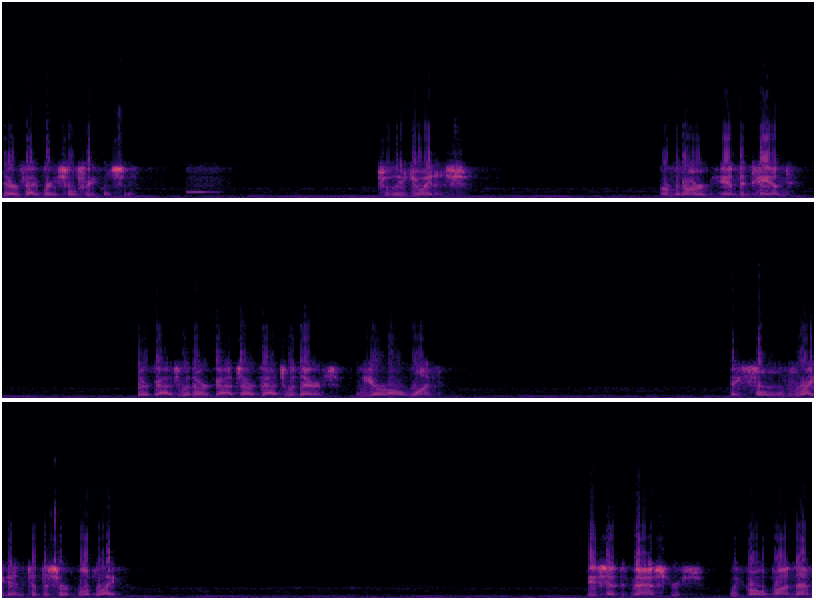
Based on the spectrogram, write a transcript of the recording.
their vibrational frequency. So they join us. Arm in arm, hand in hand. Their gods with our gods, our gods with theirs. We are all one. They fold right into the circle of light. The Ascended Masters, we call upon them.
